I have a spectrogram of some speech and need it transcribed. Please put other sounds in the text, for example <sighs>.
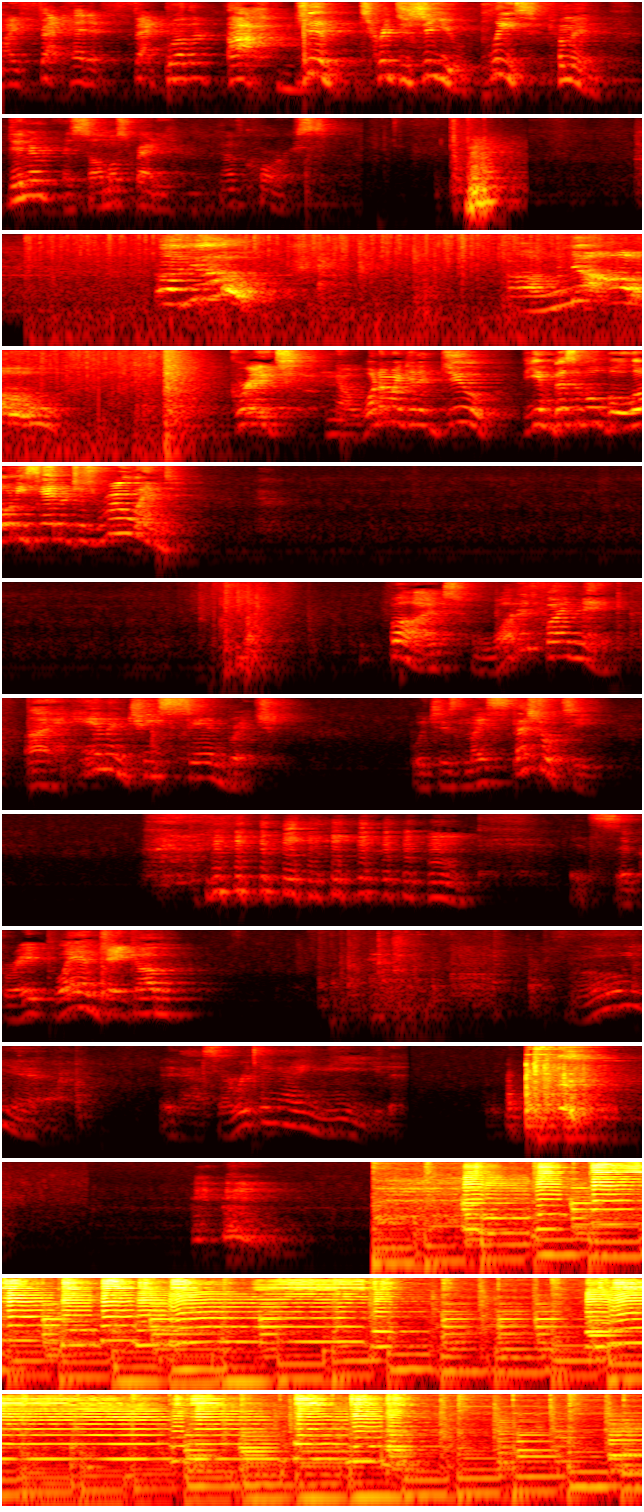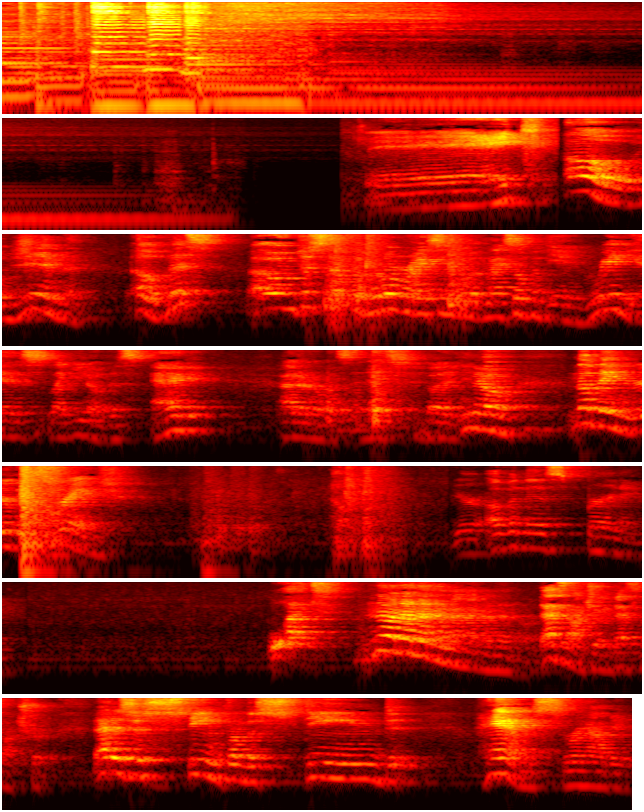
my fat-headed fat brother. Ah, Jim, it's great to see you. Please, come in. Dinner is almost ready. Of course. Oh no! Oh no! Great! Now what am I gonna do? The invisible bologna sandwich is ruined! But what if I make a ham and cheese sandwich, which is my specialty? <laughs> it's a great plan, Jacob. Oh yeah, it has everything I need. like, you know, this egg. I don't know what's in it, but, you know, nothing really strange. Your oven is burning. What? No, no, no, no, no, no, no, no. That's not true. That's not true. That is just steam from the steamed hams we're having.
